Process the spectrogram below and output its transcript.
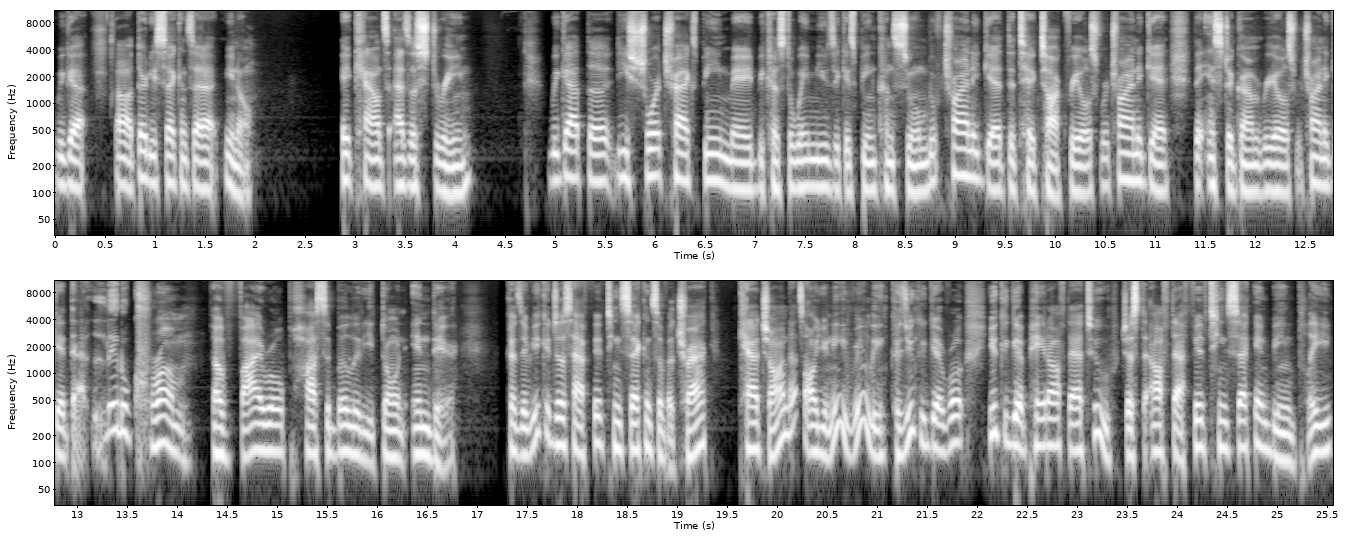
We got uh, 30 seconds that, you know, it counts as a stream. We got the these short tracks being made because the way music is being consumed. We're trying to get the TikTok reels. We're trying to get the Instagram reels. We're trying to get that little crumb of viral possibility thrown in there. Because if you could just have 15 seconds of a track, catch on, that's all you need, really, because you could get ro- you could get paid off that too, just off that 15 second being played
